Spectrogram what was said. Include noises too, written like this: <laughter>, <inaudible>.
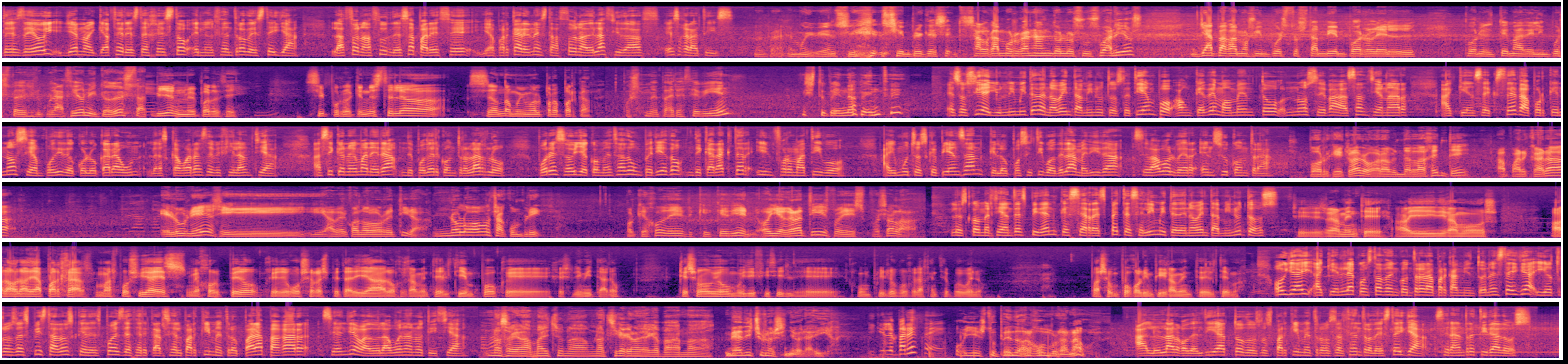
Desde hoy ya no hay que hacer este gesto en el centro de Estella. La zona azul desaparece y aparcar en esta zona de la ciudad es gratis. Me parece muy bien, si, <laughs> siempre que salgamos ganando los usuarios, ya pagamos impuestos también por el, por el tema del impuesto de circulación y todo esto. Bien, me parece. Sí, porque aquí en Estella se anda muy mal para aparcar. Pues me parece bien, estupendamente. Eso sí, hay un límite de 90 minutos de tiempo, aunque de momento no se va a sancionar a quien se exceda porque no se han podido colocar aún las cámaras de vigilancia, así que no hay manera de poder controlarlo. Por eso hoy ha comenzado un periodo de carácter informativo. Hay muchos que piensan que lo positivo de la medida se va a volver en su contra. Porque claro, ahora vendrá la gente, aparcará el lunes y, a ver cuándo lo retira. No lo vamos a cumplir porque joder, qué, bien. Oye, gratis, pues, pues ala. Los comerciantes piden que se respete ese límite de 90 minutos. Si realmente hay, digamos, a la hora de aparcar más posibilidades, mejor, pero que luego se respetaría, lógicamente, el tiempo que, que se limita, ¿no? Que eso lo veo muy difícil de cumplirlo porque la gente, pues bueno, pasa un poco olímpicamente del tema. Hoy hay a quien le ha costado encontrar aparcamiento en Estella y otros despistados que después de acercarse al parquímetro para pagar se han llevado la buena noticia. No sabía nada, me ha dicho una, chica que no había que pagar nada. Me ha dicho una señora ahí. ¿Y qué le parece? Oye, estupendo, algo ganado. A lo largo del día todos los parquímetros del centro de Estella serán retirados.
